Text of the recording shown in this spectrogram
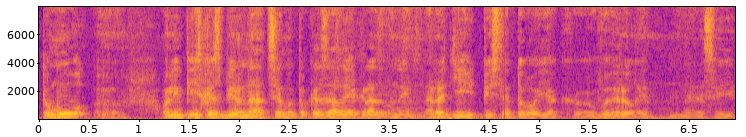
Тому е, олімпійська збірна, це ми показали, якраз вони радіють після того, як виграли свій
